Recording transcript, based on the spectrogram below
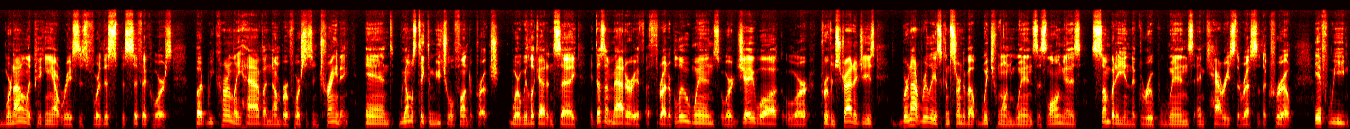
we're not only picking out races for this specific horse, but we currently have a number of horses in training. And we almost take the mutual fund approach, where we look at it and say, it doesn't matter if a thread of blue wins or jaywalk or proven strategies. We're not really as concerned about which one wins as long as somebody in the group wins and carries the rest of the crew. If we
